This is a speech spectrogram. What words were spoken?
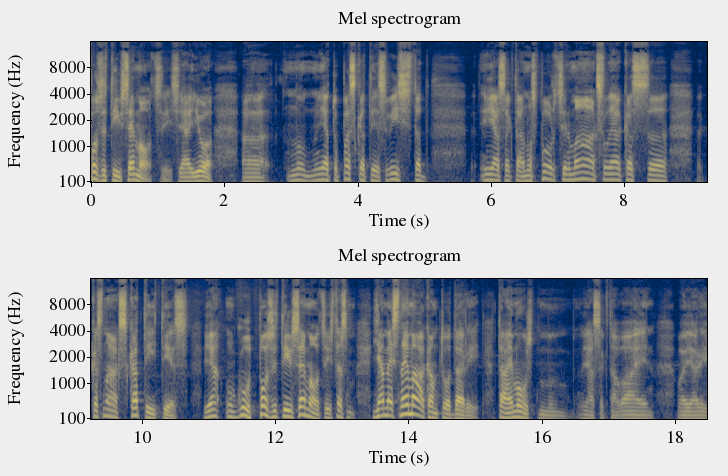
pozitīvas emocijas, ja, jo, uh, nu, nu, ja tu paskaties visu, tad jāsaka, tā, nu, sports ir māksla, ja, kas, eh, kas nāk skatīties ja, un gūt pozitīvas emocijas. Tas, ja mēs nemākam to darīt, tā ir mūsu jāsaka, tā vaina vai arī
